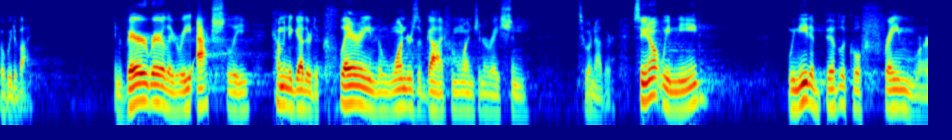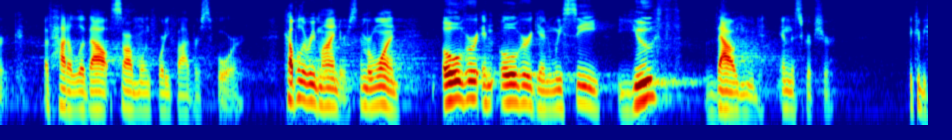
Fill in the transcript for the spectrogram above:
but we divide. And very rarely we actually coming together declaring the wonders of God from one generation to another. So, you know what we need? We need a biblical framework of how to live out Psalm 145, verse 4. A couple of reminders. Number one, over and over again, we see youth valued in the scripture. It could be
